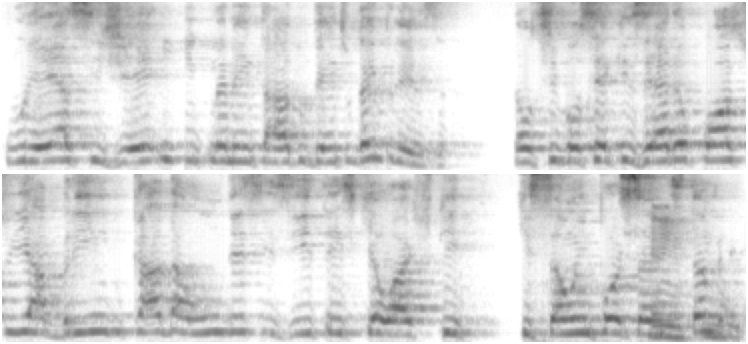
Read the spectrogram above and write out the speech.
o ESG implementado dentro da empresa. Então, se você quiser, eu posso ir abrindo cada um desses itens que eu acho que, que são importantes Sim. também.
